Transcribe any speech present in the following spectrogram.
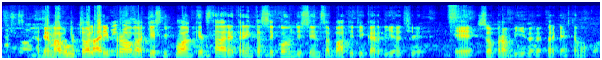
la. Abbiamo avuto la Quindi- riprova che si può anche stare 30 secondi senza battiti cardiaci e sopravvivere, perché stiamo qua.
